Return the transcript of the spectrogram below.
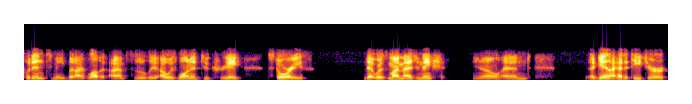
put into me, but I love it. I absolutely I always wanted to create stories that was my imagination, you know, and again, I had a teacher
